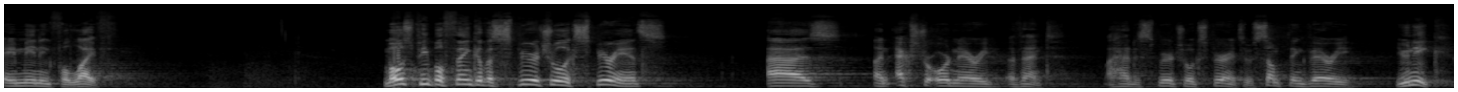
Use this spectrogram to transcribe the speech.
a meaningful life. Most people think of a spiritual experience as an extraordinary event. I had a spiritual experience. It was something very unique.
